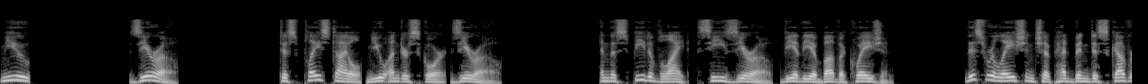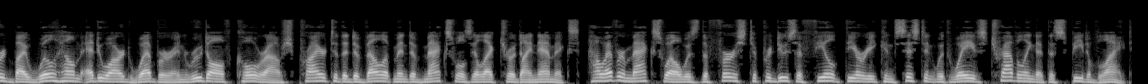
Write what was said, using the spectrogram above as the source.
mu 0 display style mu underscore 0 and the speed of light c0 via the above equation this relationship had been discovered by Wilhelm Eduard Weber and Rudolf Kohlrausch prior to the development of Maxwell's electrodynamics, however Maxwell was the first to produce a field theory consistent with waves traveling at the speed of light.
